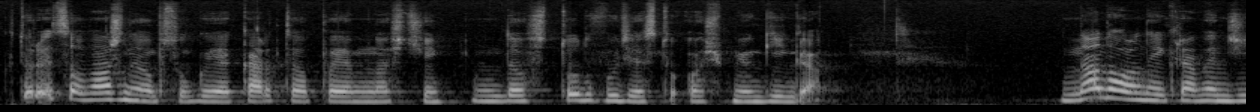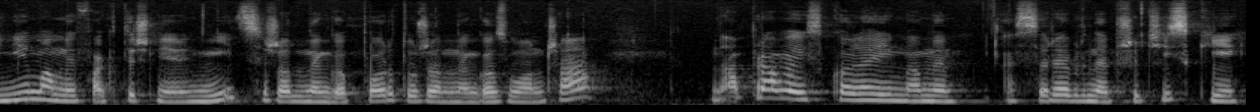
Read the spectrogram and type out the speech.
który co ważne obsługuje karty o pojemności do 128 GB. Na dolnej krawędzi nie mamy faktycznie nic, żadnego portu, żadnego złącza. Na prawej z kolei mamy srebrne przyciski,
